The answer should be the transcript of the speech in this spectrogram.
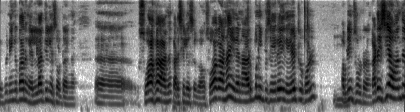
இப்போ நீங்கள் பாருங்கள் எல்லாத்திலையும் சொல்கிறாங்க சுவாகான்னு கடைசியில் சொல்கிறாங்க சுவாகானா இதை நான் அர்ப்பணிப்பு செய்கிறேன் இதை ஏற்றுக்கொள். அப்படின்னு சொல்கிறான் கடைசியாக வந்து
